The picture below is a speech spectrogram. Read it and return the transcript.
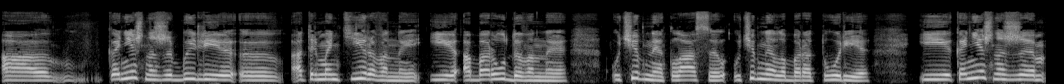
конечно же, были э, отремонтированы и оборудованы учебные классы, учебные лаборатории. И, конечно же,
